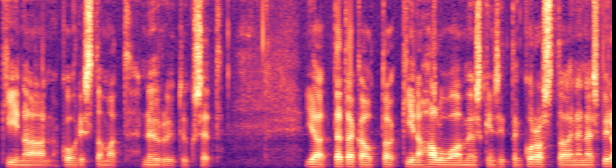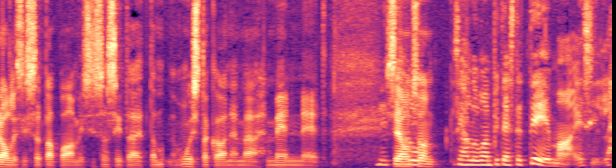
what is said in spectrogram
Kiinaan kohdistamat nöyryytykset. Ja tätä kautta Kiina haluaa myöskin sitten korostaa aina näissä virallisissa tapaamisissa sitä, että muistakaa nämä menneet. Niin se, se, on, halu- se, on, se haluaa vain pitää sitä teemaa esillä.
